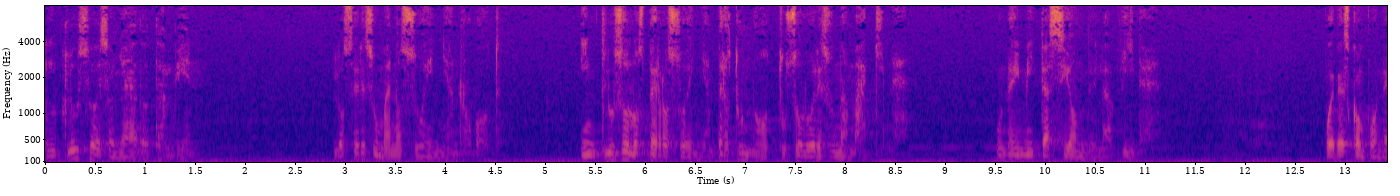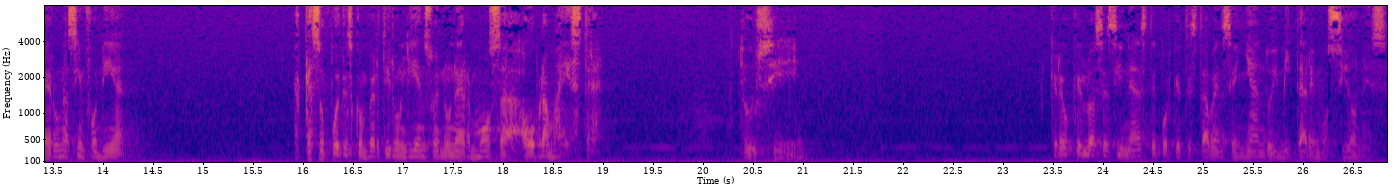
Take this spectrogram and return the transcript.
Incluso he soñado también. Los seres humanos sueñan, robot. Incluso los perros sueñan, pero tú no, tú solo eres una máquina. Una imitación de la vida. ¿Puedes componer una sinfonía? ¿Acaso puedes convertir un lienzo en una hermosa obra maestra? ¿Tú sí? Creo que lo asesinaste porque te estaba enseñando a imitar emociones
